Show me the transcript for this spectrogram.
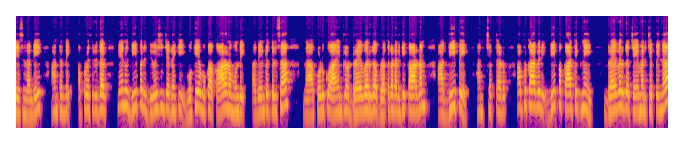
చేసిందండి? అంటుంది. అప్పుడు శ్రీధర్ నేను దీపని ద్వేషించడానికి ఒకే ఒక కారణం ఉంది. అదేంటో తెలుసా? నా కొడుకు ఆ ఇంట్లో డ్రైవర్గా బ్రతకడానికి కారణం ఆ దీపే అని చెప్తాడు. అప్పుడు కావేరి దీప కార్తిక్ని డ్రైవర్గా చేయమని చెప్పిందా?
